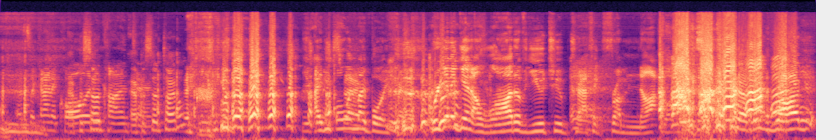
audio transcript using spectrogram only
That's the kind of quality Episode, content. episode title? I hole in my boyfriend. We're gonna get a lot of YouTube traffic from not. yeah, the wrong,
